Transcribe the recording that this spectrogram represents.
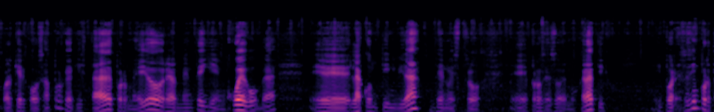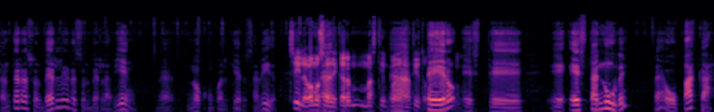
cualquier cosa, porque aquí está de por medio realmente y en juego eh, la continuidad de nuestro eh, proceso democrático. Y por eso es importante resolverla y resolverla bien, no con cualquier salida. Sí, le vamos a dedicar más tiempo a ratito. Pero este, eh, esta nube opaca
